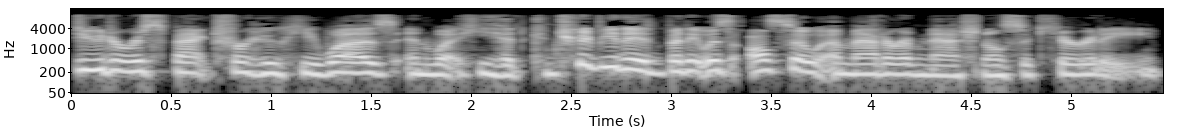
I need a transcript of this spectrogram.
due to respect for who he was and what he had contributed, but it was also a matter of national security.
